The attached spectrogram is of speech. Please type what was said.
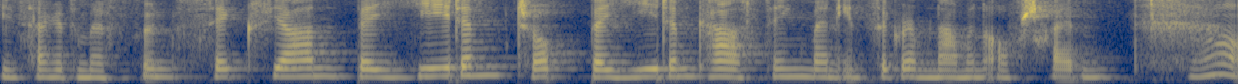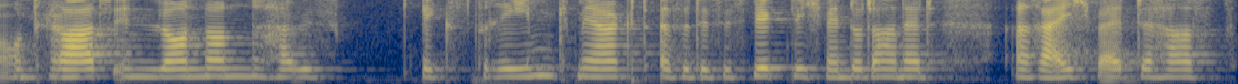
ich sage jetzt mal fünf, sechs Jahren bei jedem Job, bei jedem Casting meinen Instagram-Namen aufschreiben. Oh, okay. Und gerade in London habe ich es extrem gemerkt. Also das ist wirklich, wenn du da nicht eine Reichweite hast,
